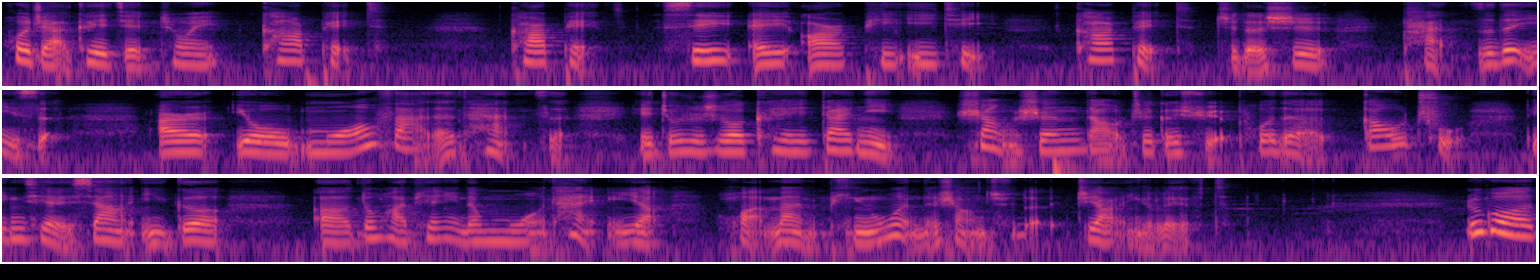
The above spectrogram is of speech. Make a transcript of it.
或者可以简称为 carpet，carpet，c a r p e t，carpet 指的是毯子的意思，而有魔法的毯子，也就是说可以带你上升到这个雪坡的高处，并且像一个呃动画片里的魔毯一样。缓慢平稳的上去的这样一个 lift。如果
